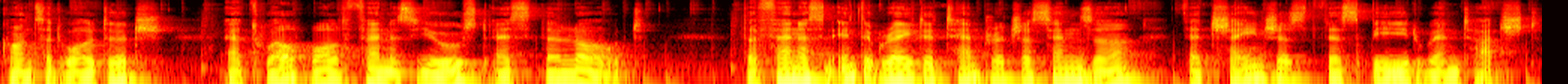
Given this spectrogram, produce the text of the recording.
constant voltage, a 12 volt fan is used as the load. The fan has an integrated temperature sensor that changes the speed when touched.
